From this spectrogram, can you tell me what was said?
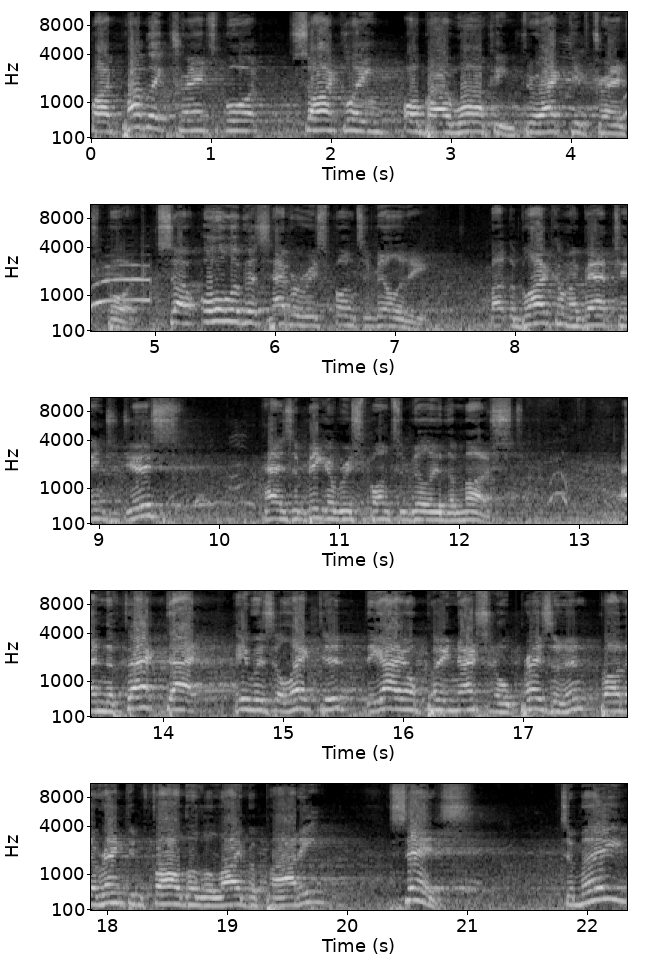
by public transport, cycling, or by walking through active transport. So all of us have a responsibility. But the bloke I'm about to introduce has a bigger responsibility than most. And the fact that he was elected the ALP national president by the rank and file of the Labor Party says to me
